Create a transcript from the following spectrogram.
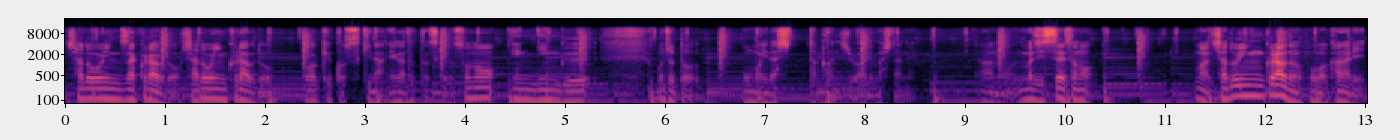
シャドウ・イン・ザ・クラウド、シャドウ・イン・クラウドは結構好きな映画だったんですけど、そのエンディングをちょっと思い出した感じはありましたね。あの、まあ、実際その、まあ、シャドウ・イン・クラウドの方はかなり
